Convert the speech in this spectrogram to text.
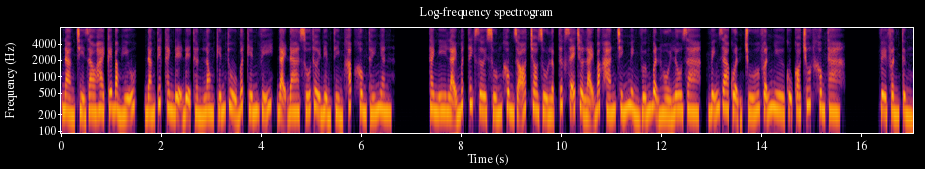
nàng chỉ giao hai cái bằng hữu đáng tiếc thanh đệ đệ thần long kiến thủ bất kiến vĩ, đại đa số thời điểm tìm khắp không thấy nhân. Thanh y lại mất tích rơi xuống không rõ cho dù lập tức sẽ trở lại Bắc Hán chính mình vướng bận hồi lâu ra, vĩnh gia quận chúa vẫn như cũ có chút không tha. Về phần từng,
